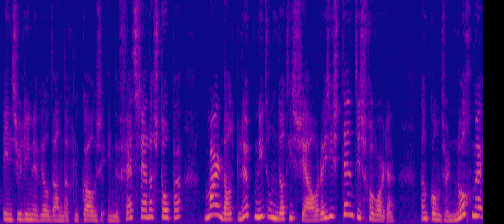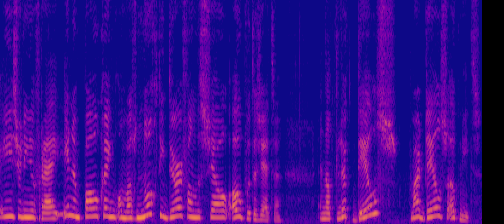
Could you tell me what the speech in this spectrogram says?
Insuline wil dan de glucose in de vetcellen stoppen, maar dat lukt niet omdat die cel resistent is geworden. Dan komt er nog meer insuline vrij in een poging om alsnog die deur van de cel open te zetten. En dat lukt deels, maar deels ook niet.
